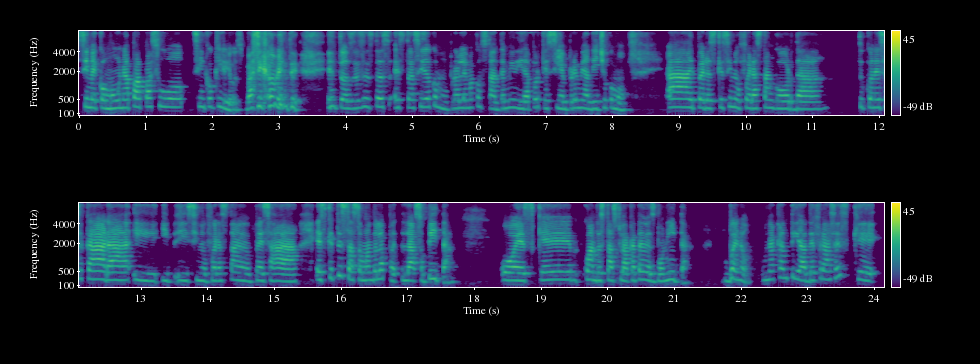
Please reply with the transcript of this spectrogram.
si me como una papa, subo 5 kilos, básicamente. Entonces, esto, es, esto ha sido como un problema constante en mi vida porque siempre me han dicho como, ay, pero es que si no fueras tan gorda, tú con esa cara y, y, si no fueras tan pesada, es que te estás tomando la, la sopita o es que cuando estás flaca te ves bonita. Bueno, una cantidad de frases que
